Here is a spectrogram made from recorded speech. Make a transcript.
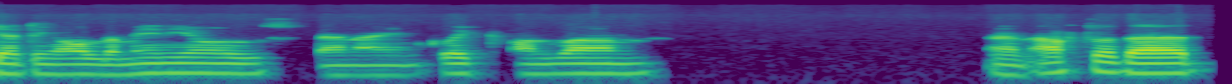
getting all the menus. Then I click on one. And after that,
